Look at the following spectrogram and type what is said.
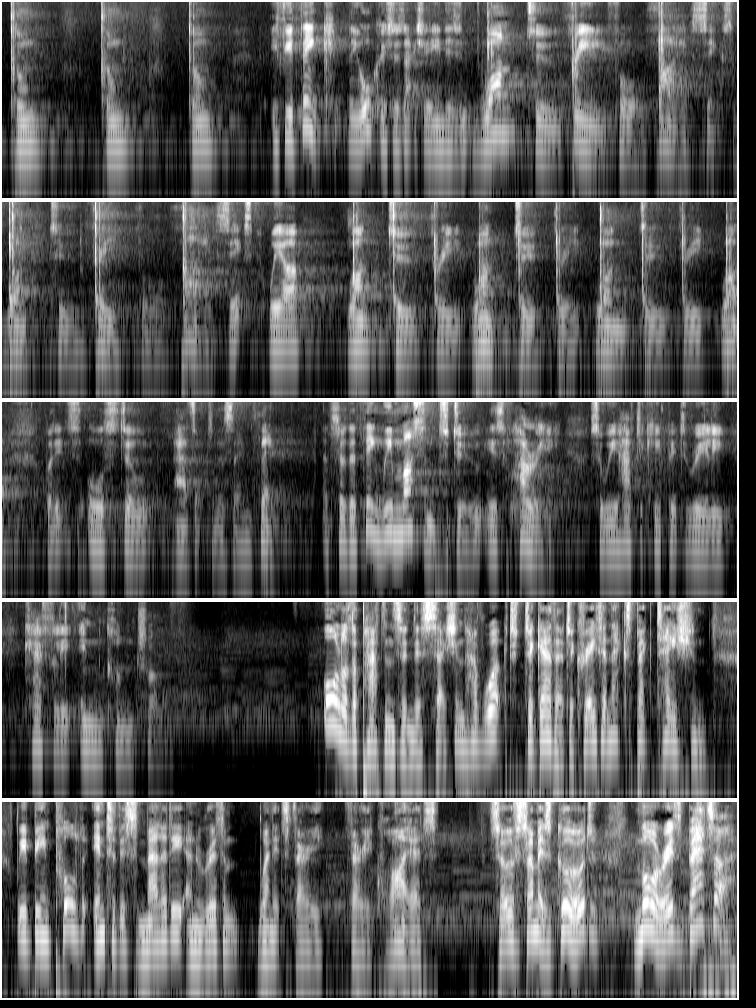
dum, dum, dum. If you think the orchestra is actually in one, two, three, four, five, six, one, two, three, four, five, six, we are one, two, three, one, two, three, one, two, three, one. But it all still adds up to the same thing. And so the thing we mustn't do is hurry. So we have to keep it really carefully in control. All of the patterns in this section have worked together to create an expectation. We've been pulled into this melody and rhythm when it's very, very quiet. So if some is good, more is better.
